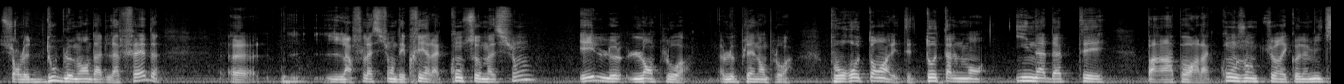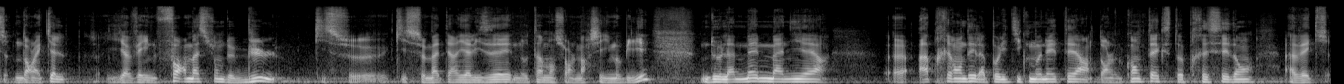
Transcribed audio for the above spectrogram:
sur le double mandat de la Fed euh, l'inflation des prix à la consommation et l'emploi, le, plein emploi. Pour autant, elle était totalement inadaptée par rapport à la conjoncture économique dans laquelle il y avait une formation de bulles qui se, qui se matérialisait notamment sur le marché immobilier. De la même manière, euh, appréhender la politique monétaire dans le contexte précédent avec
